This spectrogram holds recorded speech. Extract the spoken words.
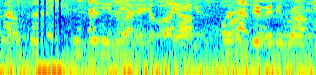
That was Max. He's really annoying. Yeah. Let him do what he wants.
